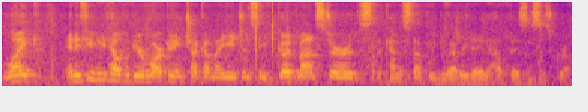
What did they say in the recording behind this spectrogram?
like, and if you need help with your marketing, check out my agency, Good Monster. This is the kind of stuff we do every day to help businesses grow.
